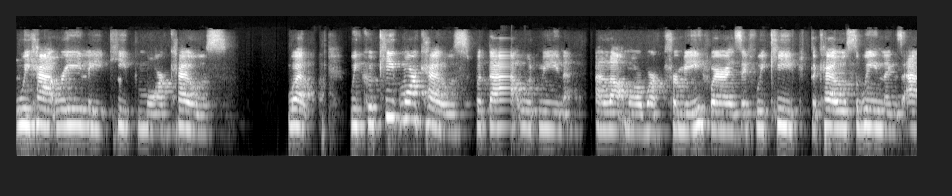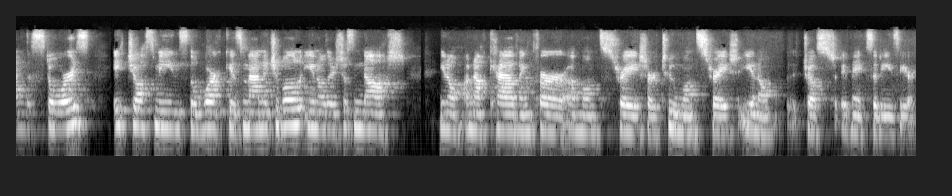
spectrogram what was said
we can't really keep more cows. Well, we could keep more cows, but that would mean a lot more work for me. Whereas if we keep the cows, the weanlings, and the stores, it just means the work is manageable. You know, there's just not, you know, I'm not calving for a month straight or two months straight. You know, just it makes it easier.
